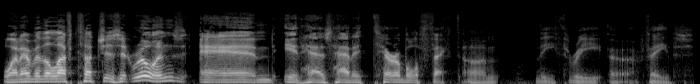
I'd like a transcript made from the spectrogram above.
Whatever the left touches, it ruins, and it has had a terrible effect on the three uh, faiths.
